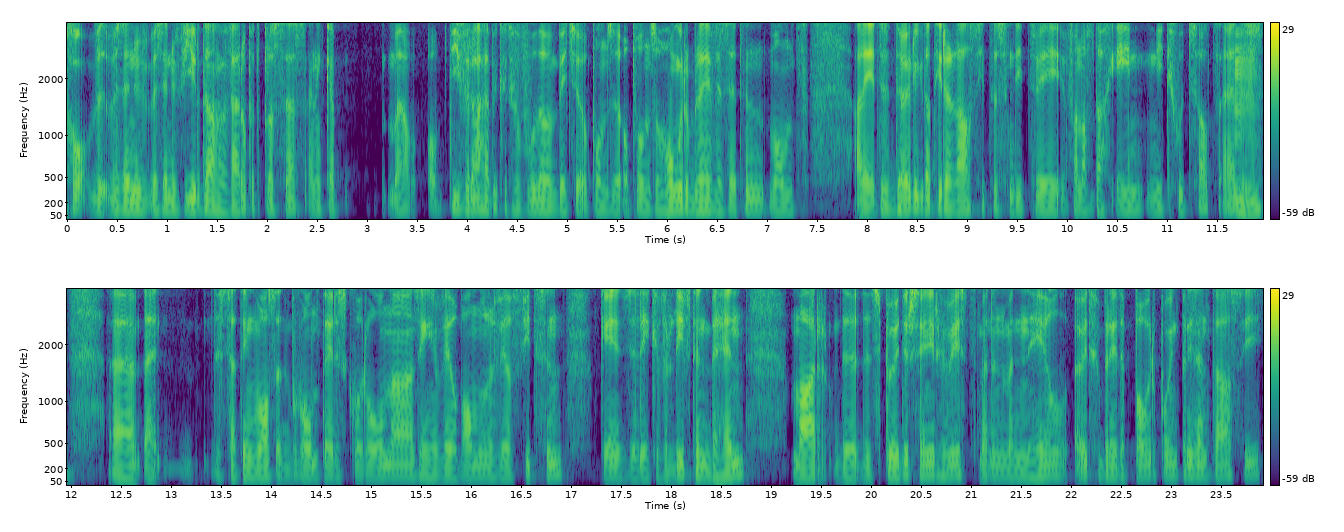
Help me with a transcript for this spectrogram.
Goh, we, zijn nu, we zijn nu vier dagen ver op het proces en ik heb maar op die vraag heb ik het gevoel dat we een beetje op onze, op onze honger blijven zitten. Want allee, het is duidelijk dat die relatie tussen die twee vanaf dag één niet goed zat. Hè. Dus uh, de setting was, het begon tijdens corona, ze gingen veel wandelen, veel fietsen. Oké, ze leken verliefd in het begin, maar de, de speuders zijn hier geweest met een, met een heel uitgebreide PowerPoint-presentatie,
